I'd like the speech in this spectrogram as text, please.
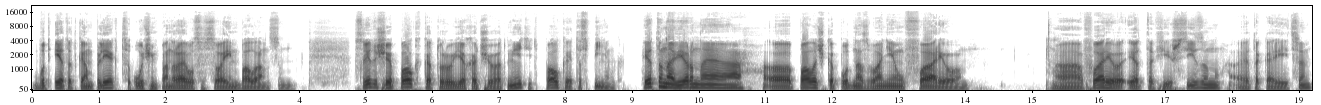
вот этот комплект очень понравился своим балансом. Следующая палка, которую я хочу отметить, палка это спиннинг. Это, наверное, а, палочка под названием Фарио. А, Фарио это Fish Season, это корейцы.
